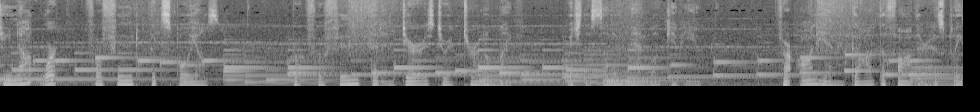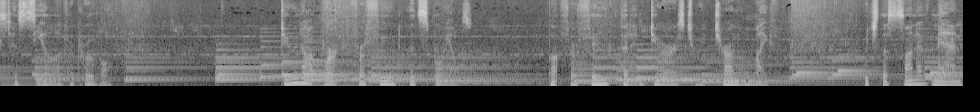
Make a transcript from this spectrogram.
Do not work for food that spoils, but for food that endures to eternal life, which the Son of Man will give you for on him God the Father has placed his seal of approval. Do not work for food that spoils, but for food that endures to eternal life, which the Son of Man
